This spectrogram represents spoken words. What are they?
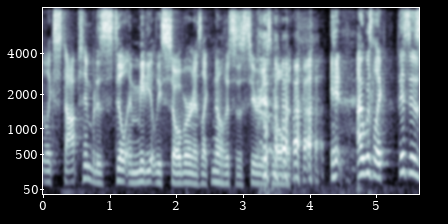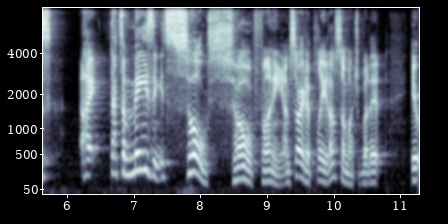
like stops him, but is still immediately sober and is like, "No, this is a serious moment." it, I was like, "This is, I, that's amazing! It's so so funny." I'm sorry to play it up so much, but it, it,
